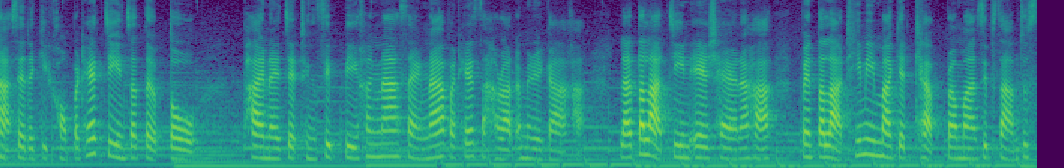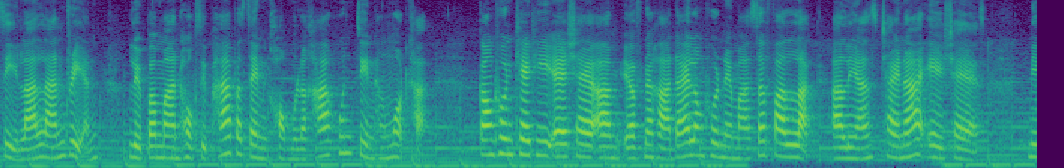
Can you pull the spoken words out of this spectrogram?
นาดเศรษฐกิจของประเทศจีนจะเติบโต ภายใน 7-10 ปีข้างหน้าแซงหน้าประเทศสหรัฐอเมริกาค่ะ และตลาดจีน A Share นะคะ เป็นตลาดที่มี Market Cap ประมาณ 13.4 ล้านล้านเหรียญหรือประมาณ 65%ของมูลค่าหุ้นจีนทั้งหมดค่ะ กองทุน KT A Share IMF นะคะ ได้ลงทุนใน Master Fund หลัก Alliance China A Shares มี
